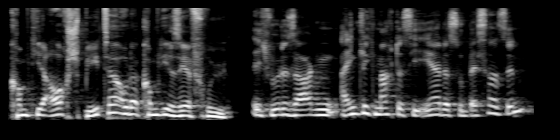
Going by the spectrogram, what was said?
Kommt ihr auch später oder kommt ihr sehr früh? Ich würde sagen, eigentlich macht es je eher, desto besser Sinn.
